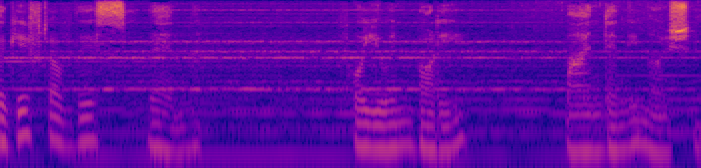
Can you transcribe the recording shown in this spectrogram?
the gift of this, then, for you in body, mind, and emotion,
